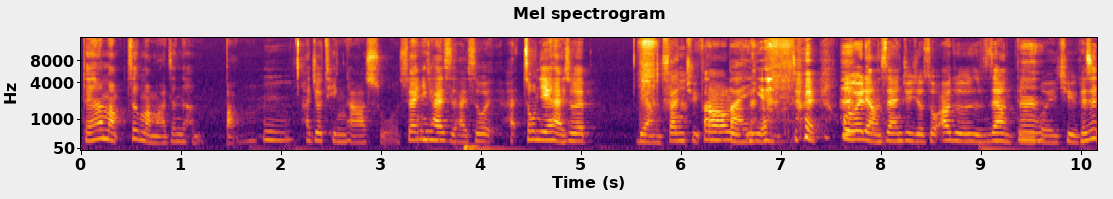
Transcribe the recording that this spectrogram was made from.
等他妈这个妈妈真的很棒，嗯，他就听他说，虽然一开始还是会还中间还是会。两三句翻白眼，对，会不会两三句就说啊，就是这样顶回去？可是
